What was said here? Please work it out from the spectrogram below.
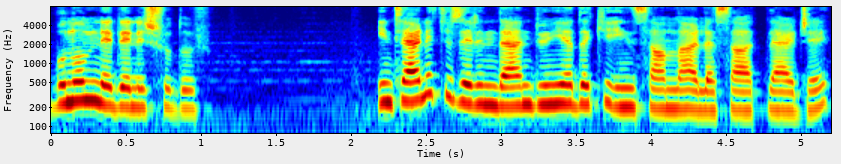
Bunun nedeni şudur. İnternet üzerinden dünyadaki insanlarla saatlerce,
